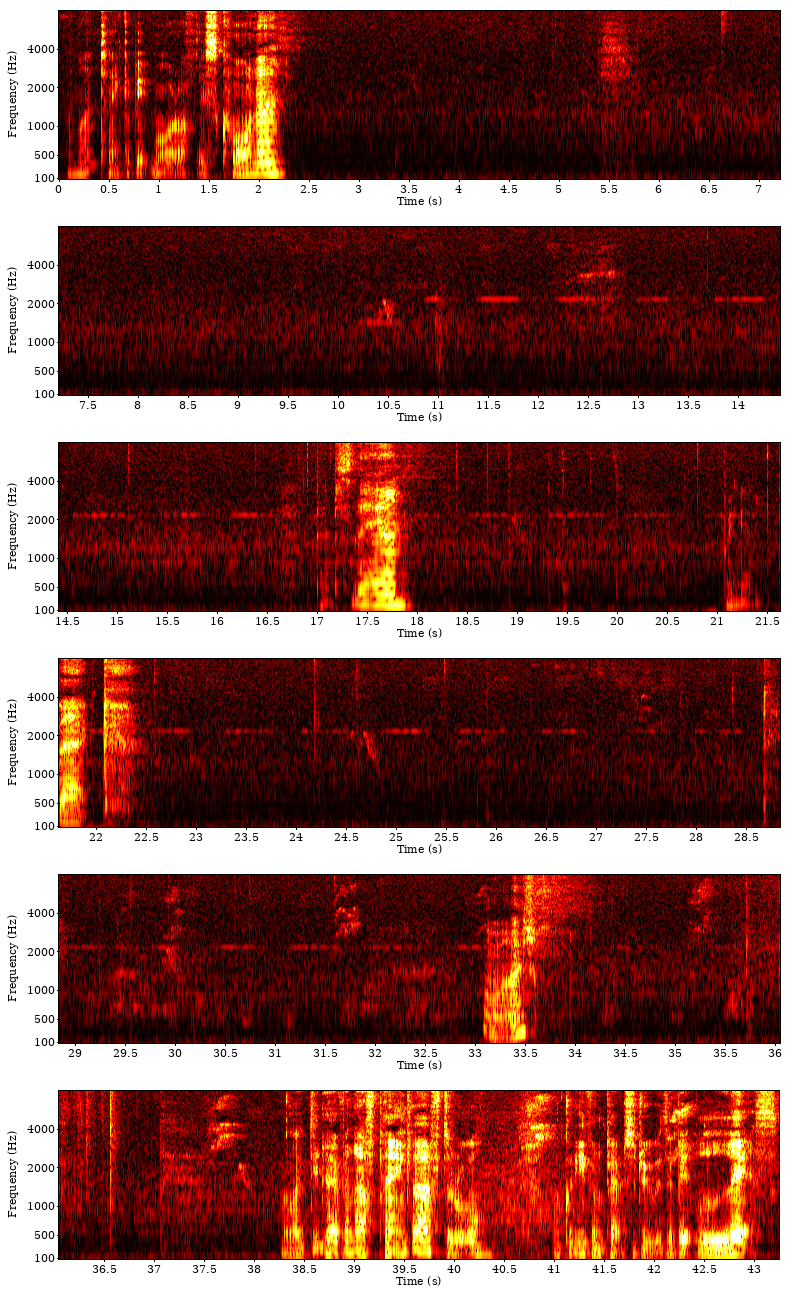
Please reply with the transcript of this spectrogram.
I might take a bit more off this corner. There. Bring it back. Alright. Well, I did have enough paint after all. I could even perhaps do with a bit less.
